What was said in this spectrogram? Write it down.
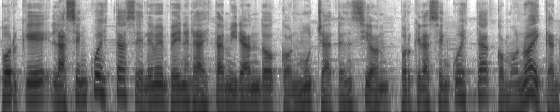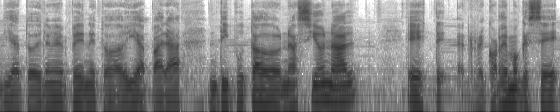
Porque las encuestas, el MPN las está mirando con mucha atención, porque las encuestas, como no hay candidato del MPN todavía para diputado nacional, este, recordemos que se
